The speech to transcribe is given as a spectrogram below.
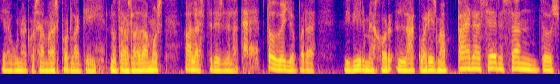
y alguna cosa más por la que lo trasladamos a las 3 de la tarde. Todo ello para vivir mejor la cuaresma, para ser santos,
